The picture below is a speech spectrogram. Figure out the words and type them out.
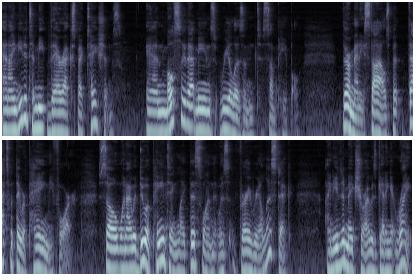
And I needed to meet their expectations. And mostly that means realism to some people. There are many styles, but that's what they were paying me for. So when I would do a painting like this one that was very realistic, I needed to make sure I was getting it right.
